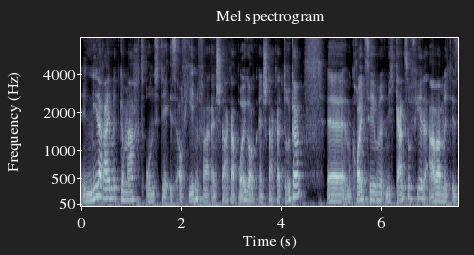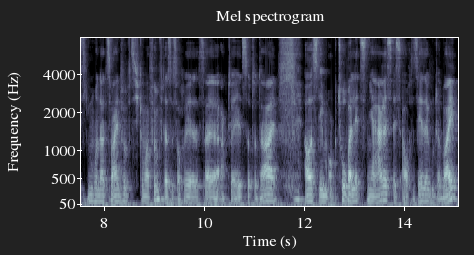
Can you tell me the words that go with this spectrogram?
in Niederrhein mitgemacht und der ist auf jeden Fall ein starker Beuger und ein starker Drücker. Äh, Im Kreuzheben nicht ganz so viel, aber mit 752,5, das ist auch das äh, aktuellste Total aus dem Oktober letzten Jahres, ist auch sehr, sehr gut dabei.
